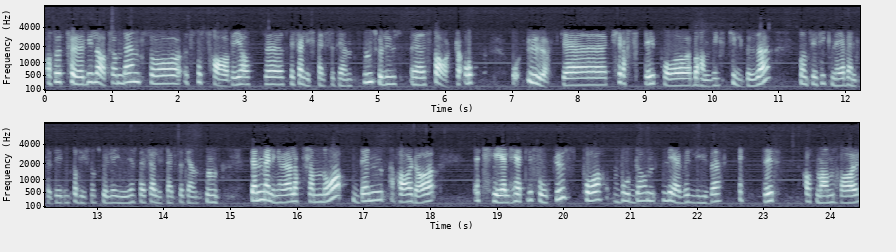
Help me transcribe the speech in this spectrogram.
Altså Før vi la fram den, så, så sa vi at spesialisthelsetjenesten skulle starte opp å øke kraftig på behandlingstilbudet, sånn at vi fikk ned ventetiden på de som skulle inn i spesialisthelsetjenesten. Den meldingen vi har lagt fram nå, den har da et helhetlig fokus på hvordan leve livet etter at man har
